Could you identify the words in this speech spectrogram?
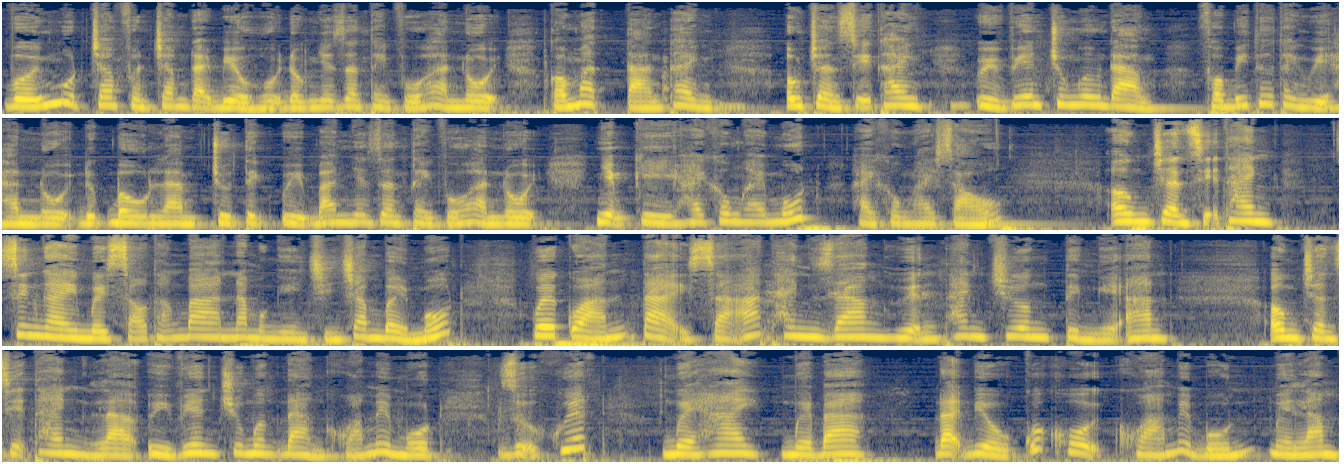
với 100% đại biểu Hội đồng nhân dân thành phố Hà Nội có mặt tán thành, ông Trần Sĩ Thanh, Ủy viên Trung ương Đảng, Phó Bí thư Thành ủy Hà Nội được bầu làm Chủ tịch Ủy ban nhân dân thành phố Hà Nội nhiệm kỳ 2021-2026. Ông Trần Sĩ Thanh sinh ngày 16 tháng 3 năm 1971, quê quán tại xã Thanh Giang, huyện Thanh Trương, tỉnh Nghệ An. Ông Trần Sĩ Thanh là Ủy viên Trung ương Đảng khóa 11, dự khuyết 12, 13, đại biểu Quốc hội khóa 14, 15,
